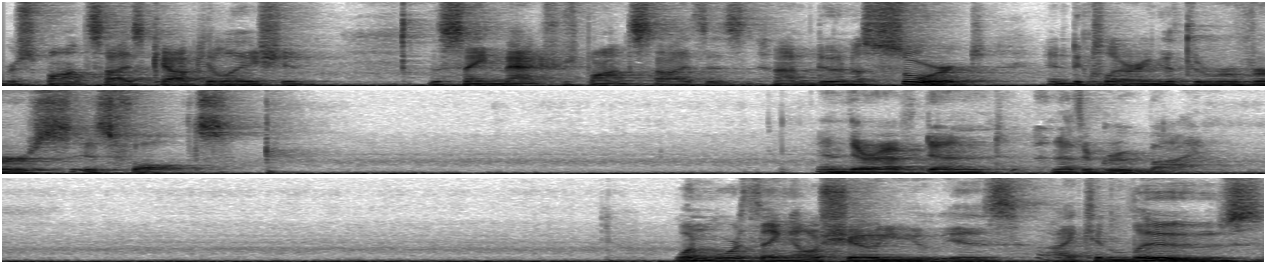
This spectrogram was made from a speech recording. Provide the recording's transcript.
response size calculation, the same match response sizes, and I'm doing a sort and declaring that the reverse is false. And there I've done another group by. One more thing I'll show you is I can lose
